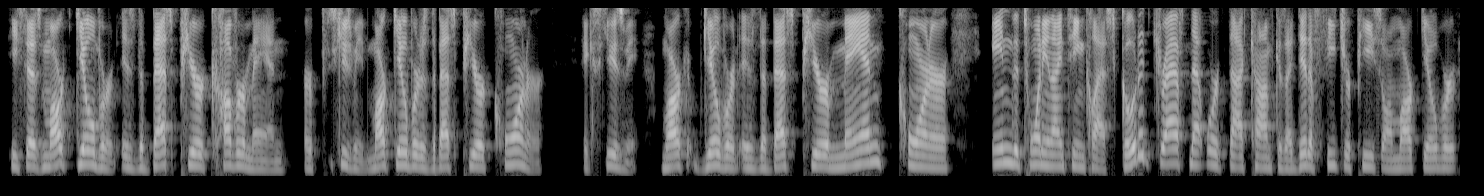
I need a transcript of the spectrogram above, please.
He says Mark Gilbert is the best pure cover man, or excuse me, Mark Gilbert is the best pure corner. Excuse me, Mark Gilbert is the best pure man corner in the 2019 class. Go to draftnetwork.com because I did a feature piece on Mark Gilbert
